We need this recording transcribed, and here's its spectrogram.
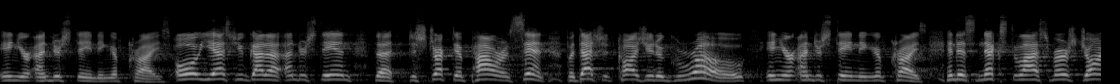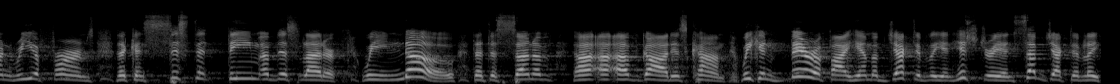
in your understanding of Christ. Oh, yes, you've got to understand the destructive power of sin, but that should cause you to grow in your understanding of Christ. In this next last verse, John reaffirms the consistent theme of this letter. We know that the Son of, uh, uh of God is come. We can verify him objectively in history and subjectively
